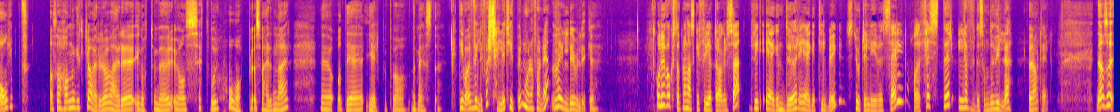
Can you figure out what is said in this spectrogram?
alt. Altså, han klarer å være i godt humør uansett hvor håpløs verden er, eh, og det hjelper på det meste. De var jo veldig forskjellige typer, moren og faren din? Veldig ulike. Og du vokste opp med en ganske fri oppdragelse. Du fikk egen dør i eget tilbygg, styrte livet selv, hadde fester, levde som du ville. Ja. Fortell. Altså,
